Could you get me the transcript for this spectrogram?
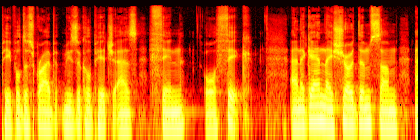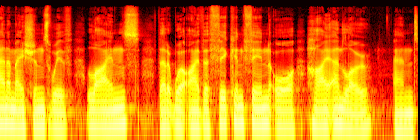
people describe musical pitch as thin or thick. And again, they showed them some animations with lines that were either thick and thin or high and low. And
